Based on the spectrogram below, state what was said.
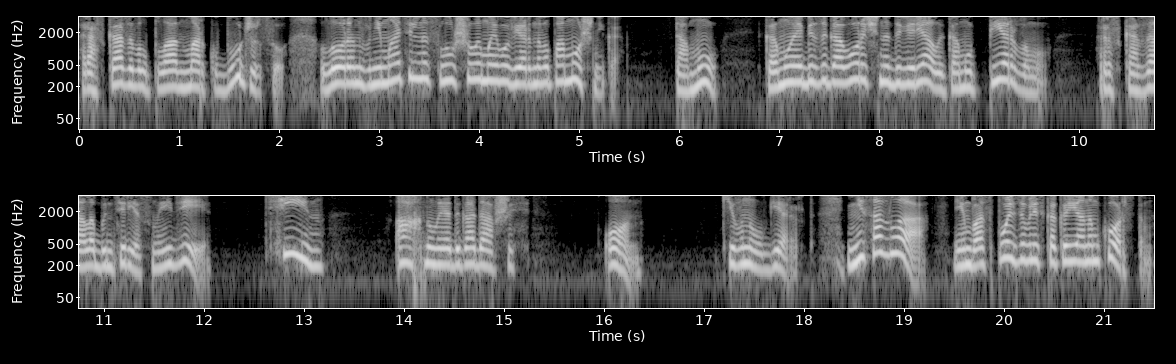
рассказывал план Марку Буджерсу, Лорен внимательно слушала моего верного помощника. Тому, кому я безоговорочно доверял и кому первому рассказал об интересной идее. «Тин!» — ахнула я, догадавшись. «Он!» — кивнул Герард. «Не со зла!» Им воспользовались, как и Яном Корстом.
